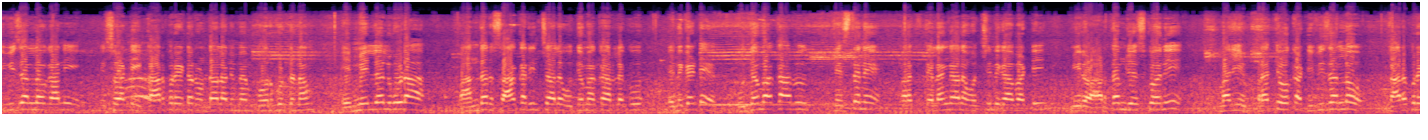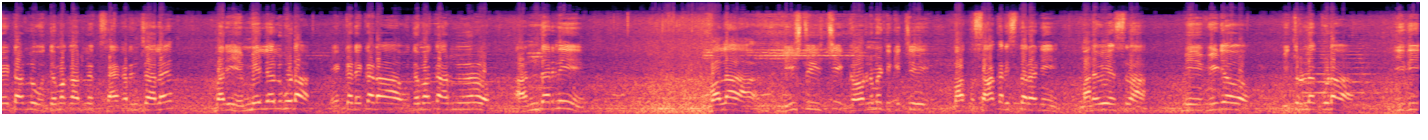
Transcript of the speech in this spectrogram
డివిజన్లో కానీ ఇటువంటి కార్పొరేటర్ ఉండాలని మేము కోరుకుంటున్నాం. ఎమ్మెల్యేలు కూడా అందరూ సహకరించాలి ఉద్యమకారులకు. ఎందుకంటే ఉద్యమకారులు తెస్తేనే మనకు తెలంగాణ వచ్చింది కాబట్టి మీరు అర్థం చేసుకొని మరి ప్రతి ఒక్క డివిజన్లో కార్పొరేటర్లు ఉద్యమకారులకు సహకరించాలి. మరి ఎమ్మెల్యేలు కూడా ఎక్కడెక్కడ ఉద్యమకారులు ఉన్నారో అందరినీ వాళ్ళ లిస్టు ఇచ్చి గవర్నమెంట్కి ఇచ్చి మాకు సహకరిస్తారని మనవి చేస్తున్నా. మీ వీడియో మిత్రులకు కూడా ఇది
